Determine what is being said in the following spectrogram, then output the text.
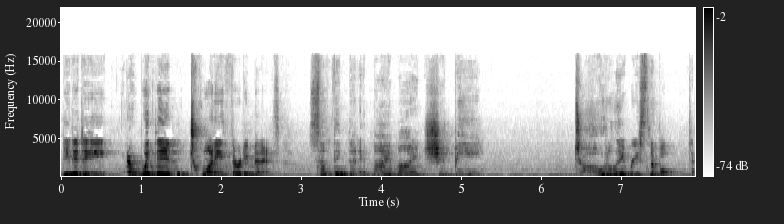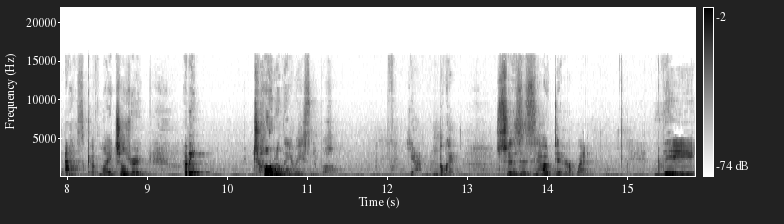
needed to eat, you know, within 20, 30 minutes. Something that in my mind should be totally reasonable to ask of my children. I mean, totally reasonable. Yeah, okay. So this is how dinner went. They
